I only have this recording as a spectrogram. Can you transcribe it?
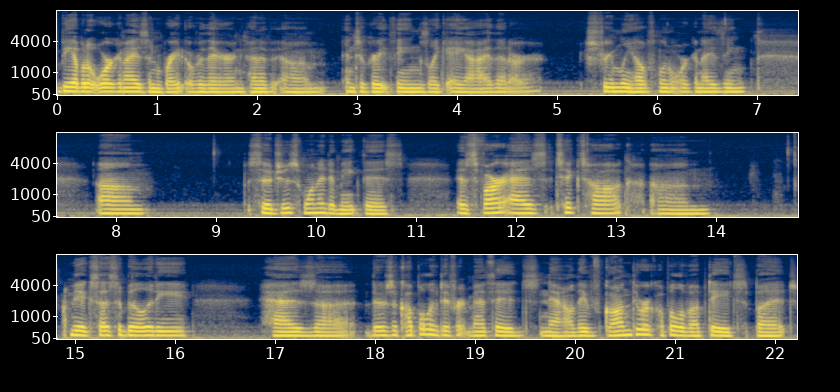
be able to organize and write over there and kind of um, integrate things like AI that are extremely helpful in organizing. Um, so just wanted to make this as far as TikTok, um, the accessibility has uh, there's a couple of different methods now. They've gone through a couple of updates, but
